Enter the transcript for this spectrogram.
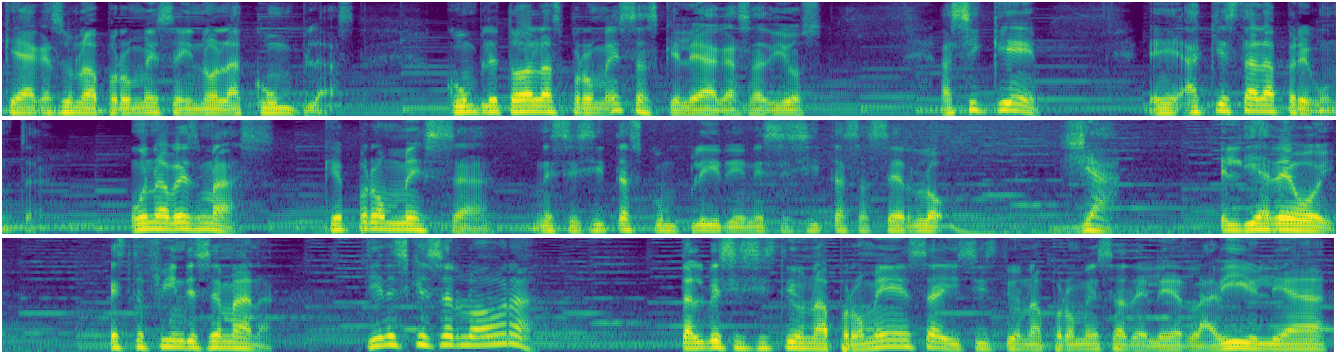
que hagas una promesa y no la cumplas. Cumple todas las promesas que le hagas a Dios. Así que eh, aquí está la pregunta. Una vez más, ¿qué promesa necesitas cumplir y necesitas hacerlo ya? El día de hoy, este fin de semana. Tienes que hacerlo ahora. Tal vez hiciste una promesa, hiciste una promesa de leer la Biblia,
